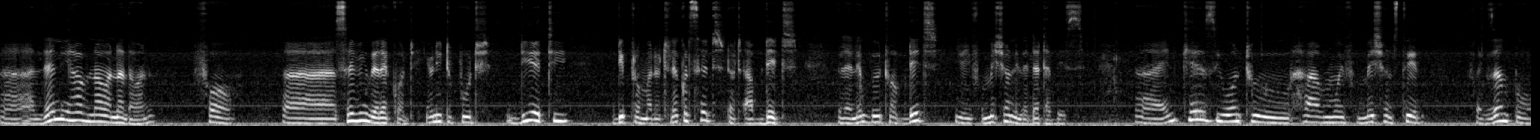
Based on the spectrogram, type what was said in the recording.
Uh, then you have now another one for uh, saving the record. You need to put dat diploma.recordset.update will enable you to update your information in the database. Uh, in case you want to have more information still for example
